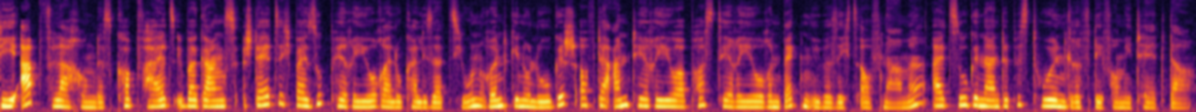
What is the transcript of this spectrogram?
die Abflachung des Kopf-Hals-Übergangs stellt sich bei superiorer Lokalisation röntgenologisch auf der anterior-posterioren Beckenübersichtsaufnahme als sogenannte Pistolengriffdeformität dar.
